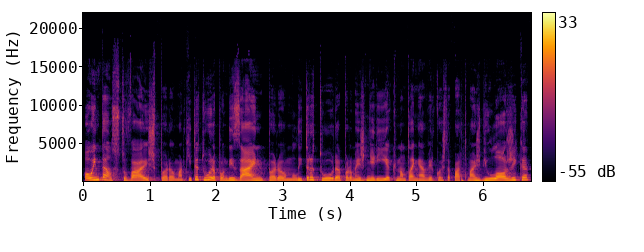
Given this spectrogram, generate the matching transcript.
Ou então, se tu vais para uma arquitetura, para um design, para uma literatura, para uma engenharia que não tenha a ver com esta parte mais biológica,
